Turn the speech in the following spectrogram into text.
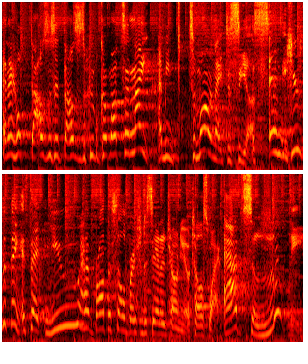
And I hope thousands and thousands of people come out tonight. I mean, tomorrow night to see us. And here's the thing: is that you have brought the celebration to San Antonio. Tell us why. Absolutely.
